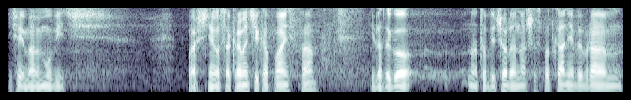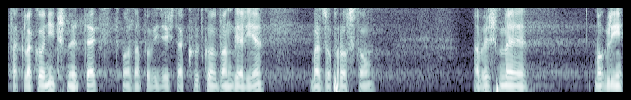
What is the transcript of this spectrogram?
Dzisiaj mamy mówić właśnie o sakramencie kapłaństwa i dlatego na to wieczorne nasze spotkanie wybrałem tak lakoniczny tekst, można powiedzieć tak krótką Ewangelię, bardzo prostą, abyśmy mogli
